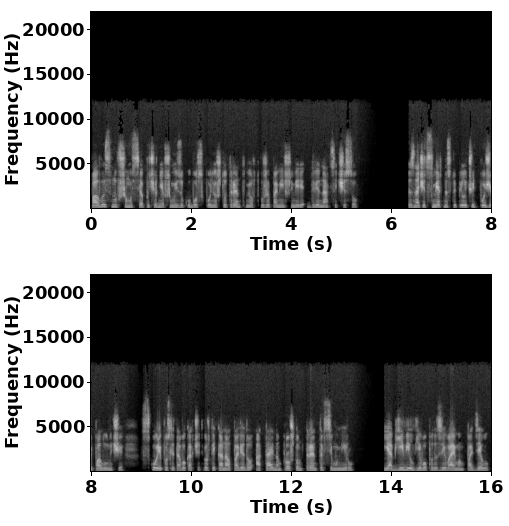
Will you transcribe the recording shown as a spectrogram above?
по высунувшемуся, почерневшему языку босс понял, что Трент мертв уже по меньшей мере 12 часов. Значит, смерть наступила чуть позже полуночи, вскоре после того, как Четвертый канал поведал о тайном прошлом Трента всему миру и объявил его подозреваемым по делу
